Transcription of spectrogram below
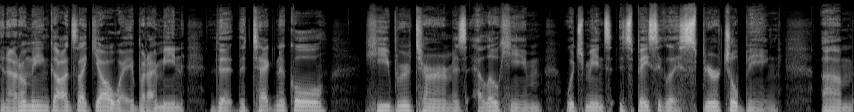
and I don't mean gods like Yahweh, but I mean the the technical Hebrew term is Elohim, which means it's basically a spiritual being, um,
